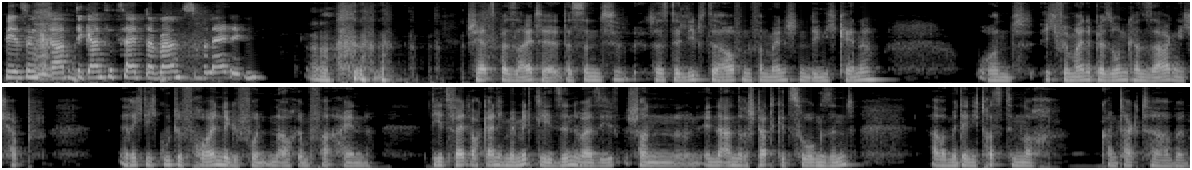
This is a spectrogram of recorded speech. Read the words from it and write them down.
Wir sind gerade die ganze Zeit dabei, uns zu beleidigen. Scherz beiseite. Das sind, das ist der liebste Haufen von Menschen, den ich kenne. Und ich für meine Person kann sagen, ich habe richtig gute Freunde gefunden, auch im Verein, die jetzt vielleicht auch gar nicht mehr Mitglied sind, weil sie schon in eine andere Stadt gezogen sind, aber mit denen ich trotzdem noch Kontakt habe.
